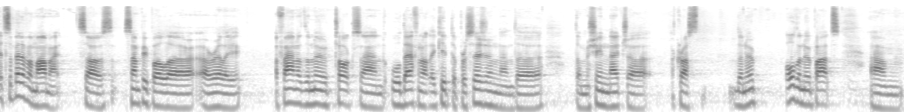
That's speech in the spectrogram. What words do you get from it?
it's a bit of a marmite. So some people are, are, really a fan of the new Torques and will definitely keep the precision and the, the machine nature across the new, all the new parts. Um,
